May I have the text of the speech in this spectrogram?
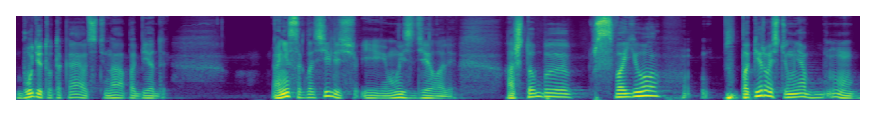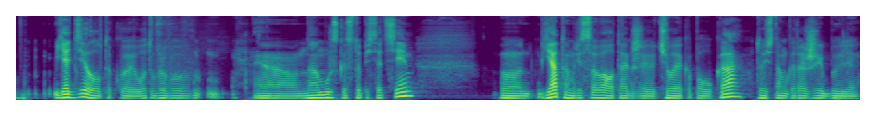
будет вот такая вот стена победы. Они согласились, и мы сделали. А чтобы свое, по первости, у меня, ну, я делал такое, вот в, в, э, на Амурской 157, э, я там рисовал также Человека-паука, то есть там гаражи были,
